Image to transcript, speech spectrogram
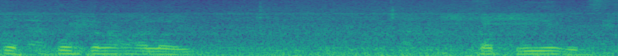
โอ้คนกำลังอร่อยกับเพียอ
